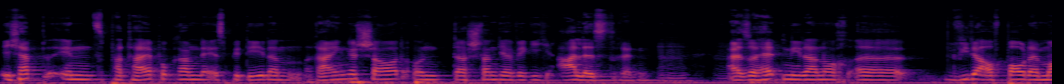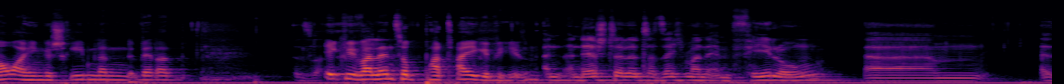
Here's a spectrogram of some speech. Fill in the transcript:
ich habe ins Parteiprogramm der SPD dann reingeschaut und da stand ja wirklich alles drin. Mhm. Also hätten die da noch äh, Wiederaufbau der Mauer hingeschrieben, dann wäre das äquivalent zur Partei gewesen. An, an der Stelle tatsächlich mal eine Empfehlung. Ähm, äh,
